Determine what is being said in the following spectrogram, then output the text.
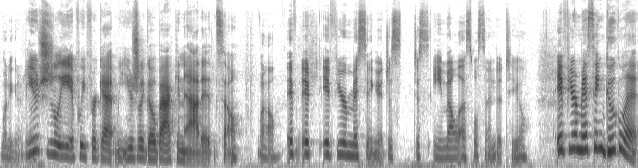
what are you going to do? Usually, if we forget, we usually go back and add it. So, well, if, if, if you're missing it, just, just email us. We'll send it to you. if you're missing, Google it.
